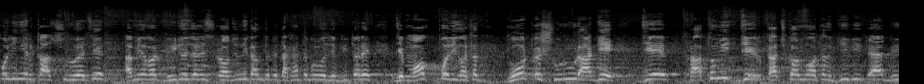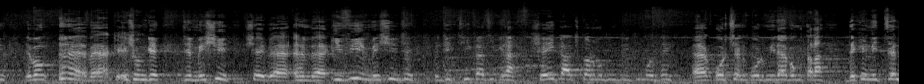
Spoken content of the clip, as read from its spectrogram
পোলিং এর কাজ শুরু হয়েছে। আমি আবার ভিডিও জার্নালিস্ট রজনীকান্তকে দেখাতে বলব যে ভিতরে যে মক পোলিং, অর্থাৎ ভোট শুরুর আগে যে প্রাথমিক যে কাজকর্ম, অর্থাৎ ভিভি এবং এই সঙ্গে যে মেশিন সেই ইভি মেশিন যে যে ঠিক আছে কিনা সেই কাজকর্ম কিন্তু ইতিমধ্যেই করছেন কর্মীরা এবং তারা দেখে নিচ্ছেন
